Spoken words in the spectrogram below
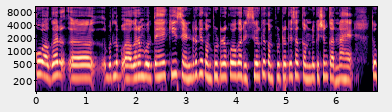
को अगर आ, मतलब अगर हम बोलते हैं कि सेंडर के कंप्यूटर को अगर रिसीवर के कंप्यूटर के साथ कम्युनिकेशन करना है तो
